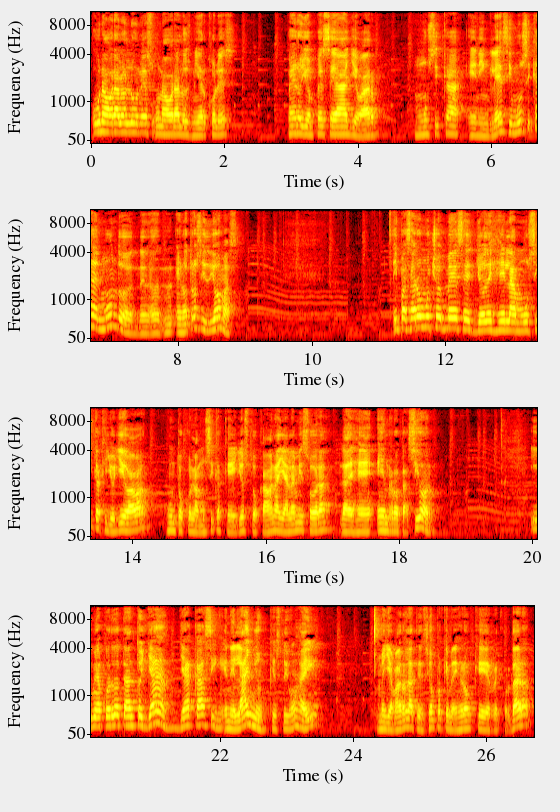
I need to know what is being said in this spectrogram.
una hora los lunes, una hora los miércoles, pero yo empecé a llevar música en inglés y música del mundo, en otros idiomas. Y pasaron muchos meses, yo dejé la música que yo llevaba, junto con la música que ellos tocaban allá en la emisora, la dejé en rotación. Y me acuerdo tanto ya, ya casi en el año que estuvimos ahí, me llamaron la atención porque me dijeron que recordara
